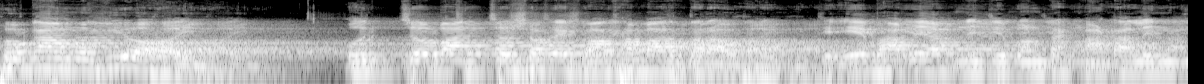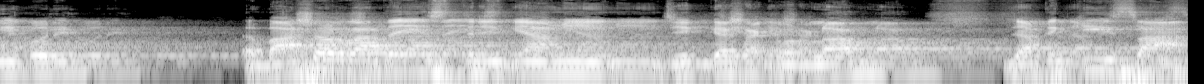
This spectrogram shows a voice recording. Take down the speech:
ঠোকামুখিও হয়নি উচ্চ বাচ্চ স্বরে কথাবার্তাও হয়নি তো এভাবে আপনি জীবনটা কাটালেন কি করে? বাসর রাতে স্ত্রীকে আমি জিজ্ঞাসা করলাম যে, আপনি কি চান?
